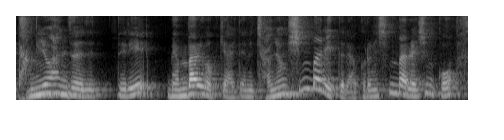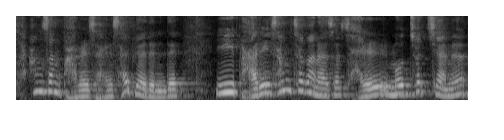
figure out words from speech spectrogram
당뇨 환자들이 맨발 걷기 할 때는 전용 신발이 있더라고요. 그런 신발을 신고 항상 발을 잘 살펴야 되는데 이 발이 상처가 나서 잘못 처치하면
